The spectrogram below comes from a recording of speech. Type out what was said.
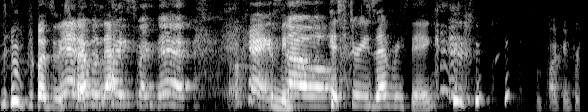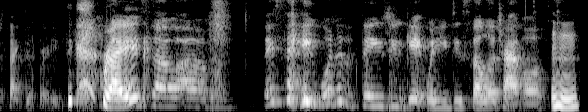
wasn't Man, I wasn't that. expect that. Okay, I mean, so history's everything, some fucking perspective for you. right? Okay, so um, they say one of the things you get when you do solo travel, Mhm.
